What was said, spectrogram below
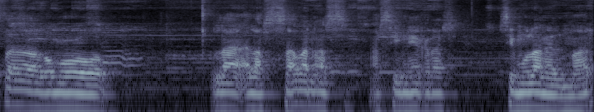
Gusta como la- las sábanas así negras simulan el mar.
